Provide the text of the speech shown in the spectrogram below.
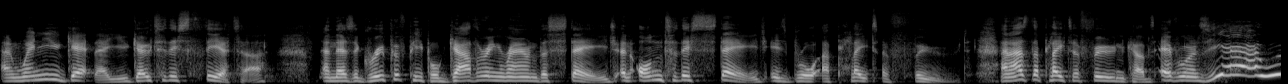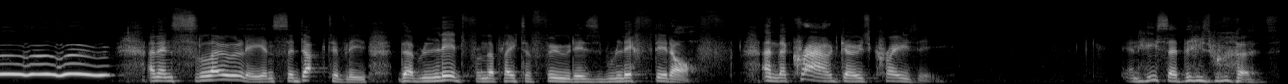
and when you get there, you go to this theater, and there's a group of people gathering around the stage, and onto this stage is brought a plate of food. And as the plate of food comes, everyone's, yeah, woo, And then slowly and seductively, the lid from the plate of food is lifted off, and the crowd goes crazy. And he said these words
